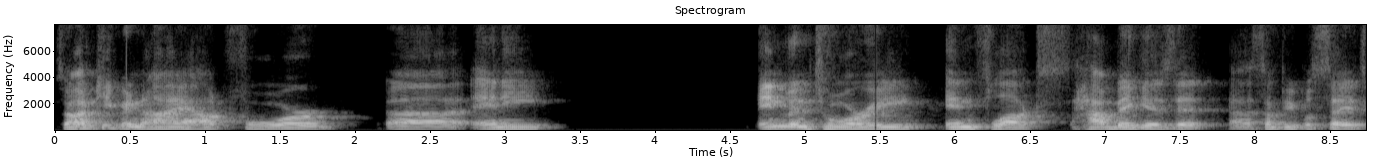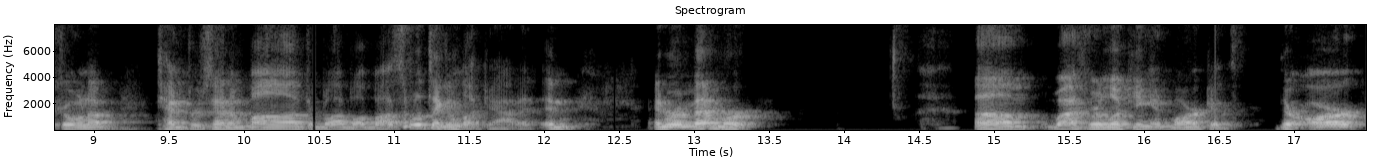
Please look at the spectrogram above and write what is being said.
so I'm keeping an eye out for uh, any inventory influx. How big is it? Uh, some people say it's going up 10% a month, blah blah blah. So we'll take a look at it. And and remember, um, as we're looking at markets, there are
